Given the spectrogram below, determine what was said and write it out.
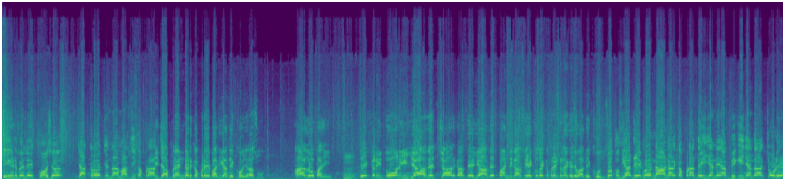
ਦੇਣ ਵੇਲੇ ਕੁਛ ਚੱਕ ਲਓ ਜਿੰਨਾ ਮਰਜ਼ੀ ਕੱਪੜਾ। ਚੀਜ਼ਾਂ ਬ੍ਰਾਂਡਡ ਕੱਪੜੇ ਭਾਜੀ ਆ ਦੇਖੋ ਜਰਾ ਸੂਟ। ਆ ਲੋ ਭਾਜੀ। ਇੱਕ ਨਹੀਂ ਦੋ ਨਹੀਂ ਹਜ਼ਾਰ ਦੇ ਚਾਰ ਕਰਤੇ ਹਜ਼ਾਰ ਦੇ ਪੰਜ ਕਰਤੇ ਇੱਕ ਤੋਂ ਇੱਕ ਪ੍ਰਿੰਟ ਲੈ ਕੇ ਆ ਦੇਖੋ ਜੀ। ਸੋ ਤੁਸੀਂ ਆ ਦੇਖ ਲਓ ਨਾਲ ਨਾਲ ਕੱਪੜਾ ਦੇਈ ਜਾਂਦੇ ਆ ਵਿਕੀ ਜਾਂਦਾ ਝੋਲੇ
